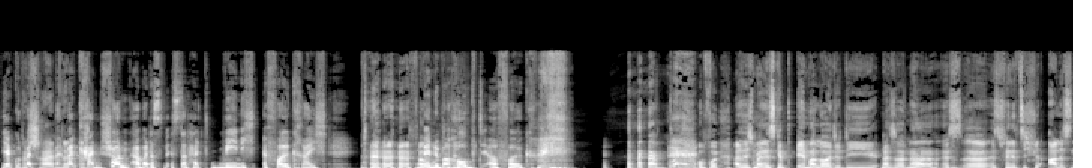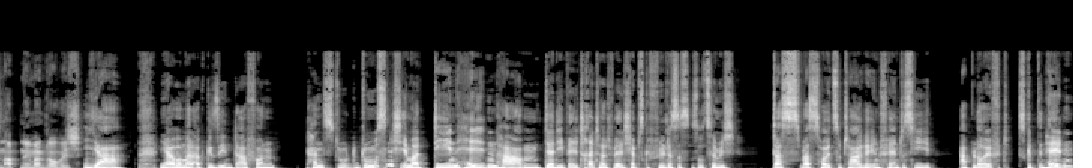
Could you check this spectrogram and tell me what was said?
ja gut, man, man, kann schon, aber das ist dann halt wenig erfolgreich. wenn überhaupt erfolgreich. Obwohl, also ich meine, es gibt immer Leute, die, also ne, es, äh, es findet sich für alles ein Abnehmer, glaube ich. Ja, ja, aber mal abgesehen davon, kannst du, du musst nicht immer den Helden haben, der die Welt rettet, weil ich habe das Gefühl, das ist so ziemlich das, was heutzutage in Fantasy abläuft. Es gibt den Helden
